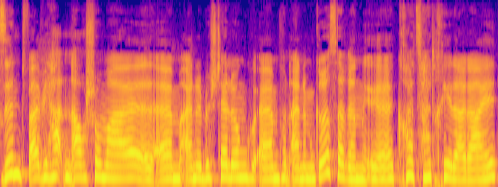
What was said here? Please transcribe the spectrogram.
sind, weil wir hatten auch schon mal ähm, eine Bestellung ähm, von einem größeren äh, Kreuzfahrtreederei,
